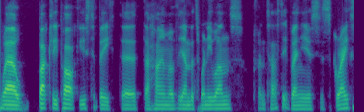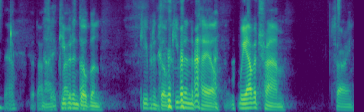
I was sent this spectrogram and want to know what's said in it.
Well, Buckley Park used to be the the home of the under twenty ones fantastic venue. It's disgrace now. No, keep it in up. Dublin. Keep it in Dublin. keep it in the Pale. We have a tram. Sorry.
